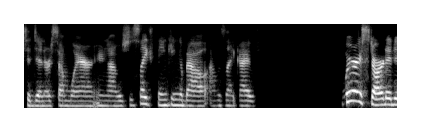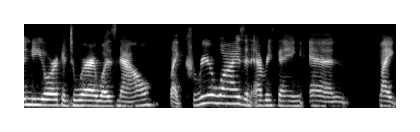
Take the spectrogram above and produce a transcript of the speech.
to dinner somewhere. And I was just like thinking about, I was like, I've where I started in New York and to where I was now, like career wise and everything. And like,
